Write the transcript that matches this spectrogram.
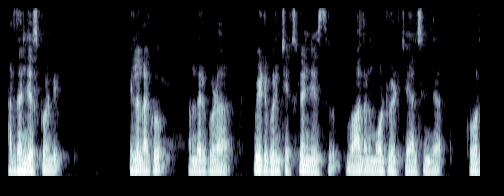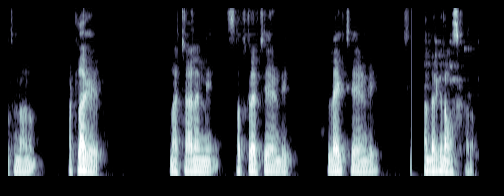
అర్థం చేసుకోండి. పిల్లలకు అందరు కూడా వీటి గురించి ఎక్స్ప్లెయిన్ చేస్తూ వాళ్ళను మోటివేట్ చేయాల్సిందిగా కోరుతున్నాను. అట్లాగే నా ఛానల్ని సబ్స్క్రైబ్ చేయండి లైక్ చేయండి. అందరికీ నమస్కారం.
